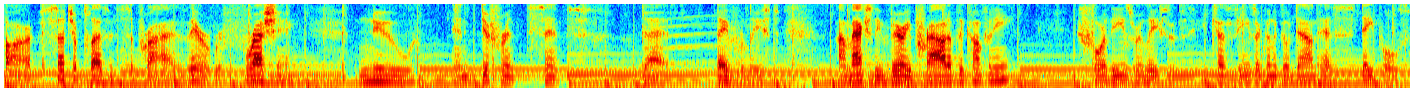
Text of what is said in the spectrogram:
are such a pleasant surprise. They're refreshing, new, and different scents that they've released. I'm actually very proud of the company for these releases because these are going to go down as staples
